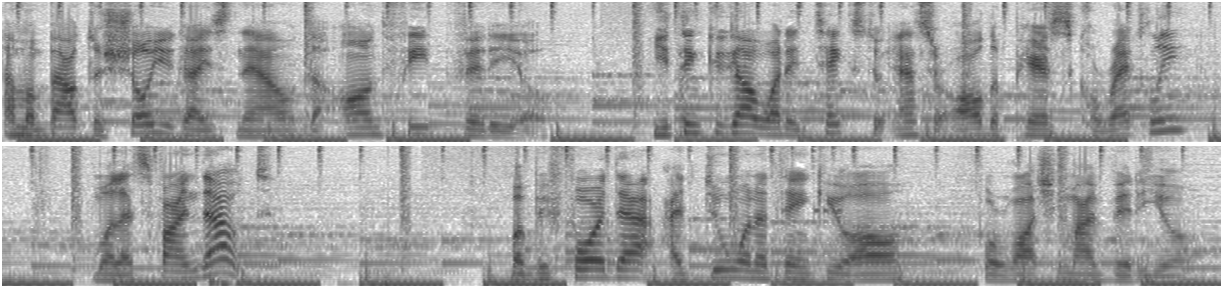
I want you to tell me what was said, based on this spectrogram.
I'm about to show you guys now the on-feet video. You think you got what it takes to answer all the pairs correctly? Well, let's find out. But before that, I do want to thank you all for watching my video.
